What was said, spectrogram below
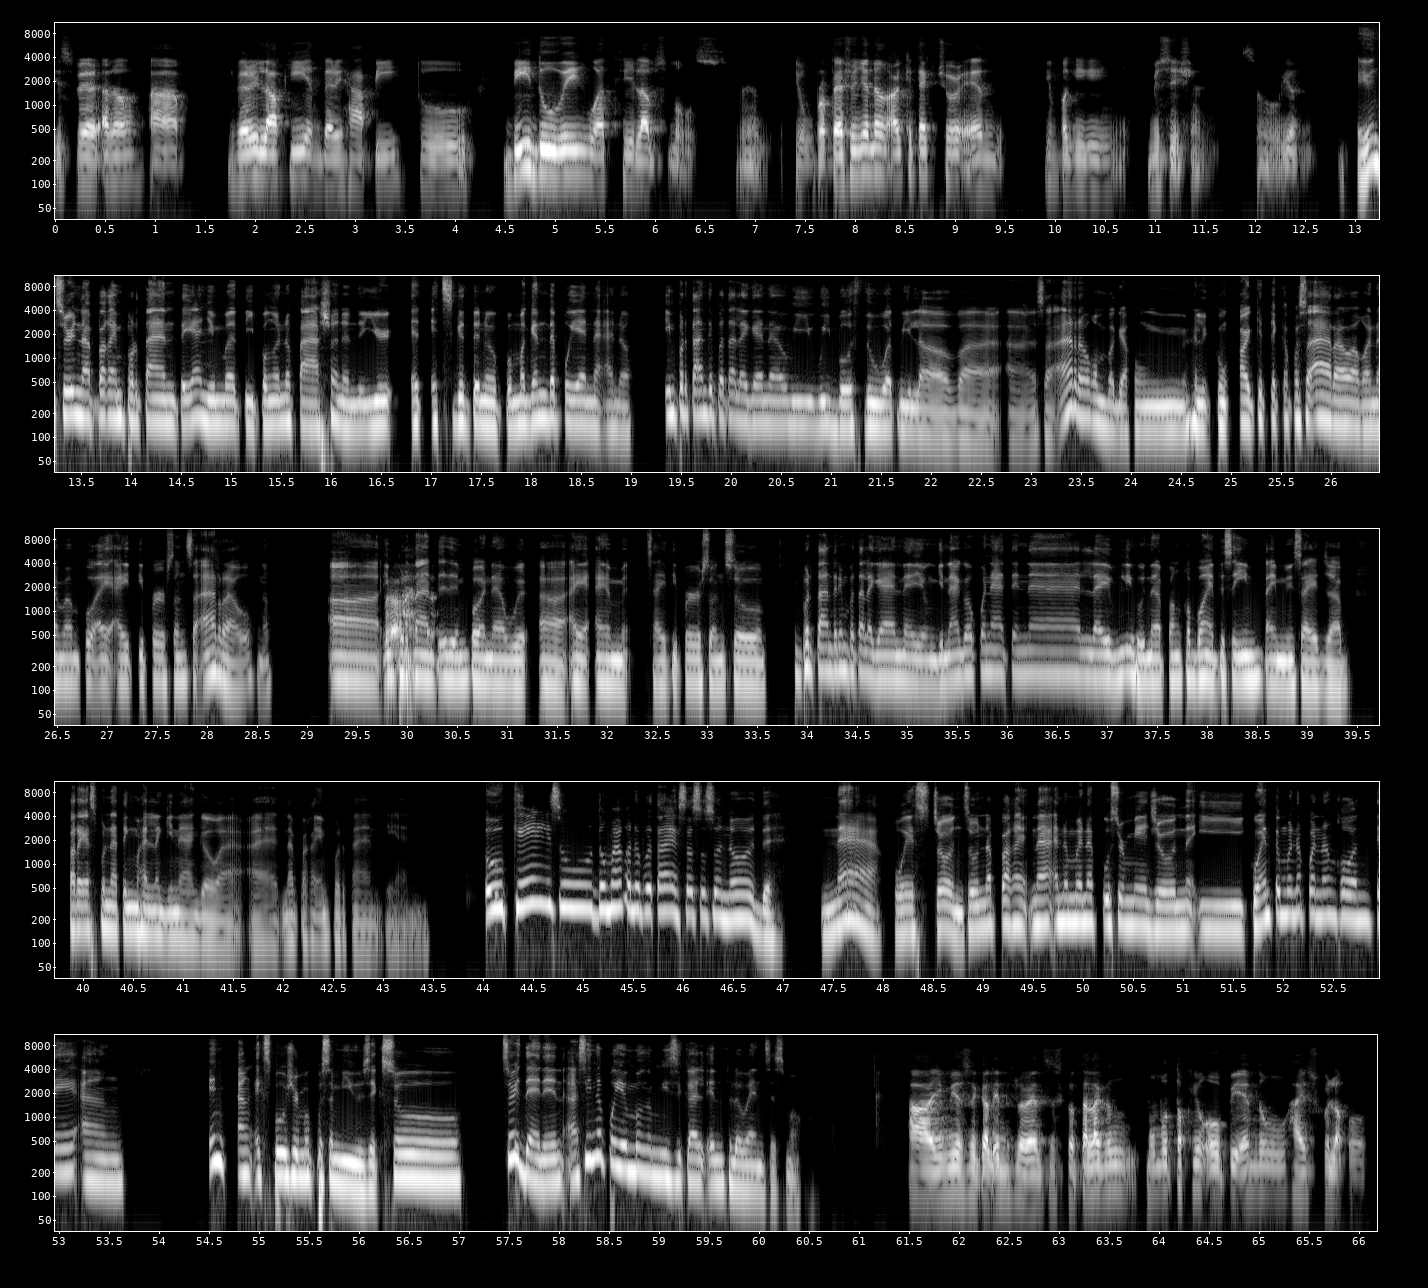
is very, ano, uh, very lucky and very happy to be doing what he loves most. Ayan. Yung profession niya ng architecture and yung pagiging musician. So, yun. Ayun sir, napaka-importante yan. Yung tipong ano, passion. Ano, you're, it, it's good to know po. Maganda po yan na ano, importante pa talaga na we we both do what we love uh, uh, sa araw. Kumbaga kung kung architect ka po sa araw, ako naman po ay IT person sa araw, no? Uh, importante din po na uh, I, I am sa IT person. So, importante rin po talaga na yung ginagawa po natin na livelihood na pangkabuhay at the same time yung side job, parehas po nating mahal na ginagawa at napaka-importante yan. Okay, so dumako na po tayo sa susunod na question. So napaka, na ano mo na po sir medyo na ikwento mo na po ng konti ang in, ang exposure mo po sa music. So Sir Denin, uh, sino po yung mga musical influences mo? Ah, uh, yung musical influences ko talagang bumutok yung OPM nung high school ako.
